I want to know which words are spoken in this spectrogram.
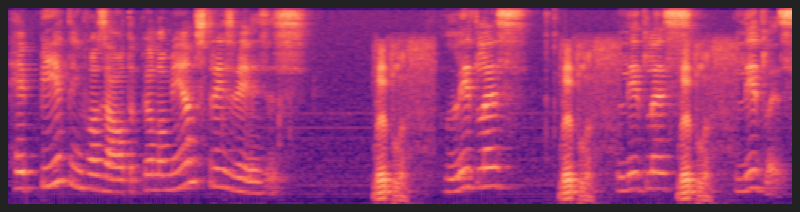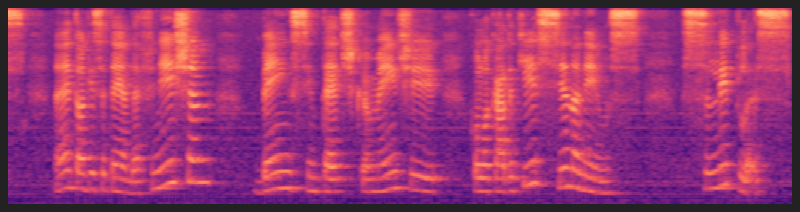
Repita em voz alta, pelo menos três vezes. Lidless. Lidless. Lidless. Lidless. Lidless. Lidless. Né? Então aqui você tem a definition, bem sinteticamente colocado aqui, synonyms. Sleepless.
